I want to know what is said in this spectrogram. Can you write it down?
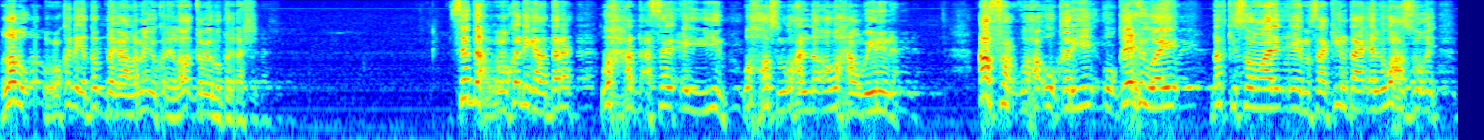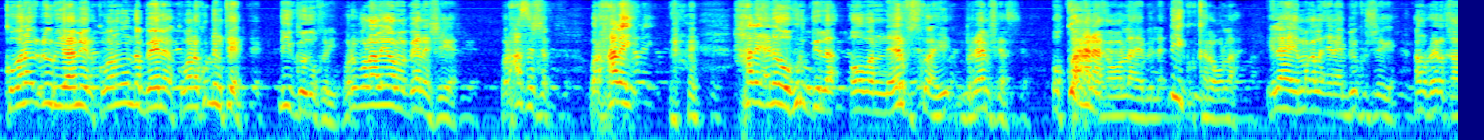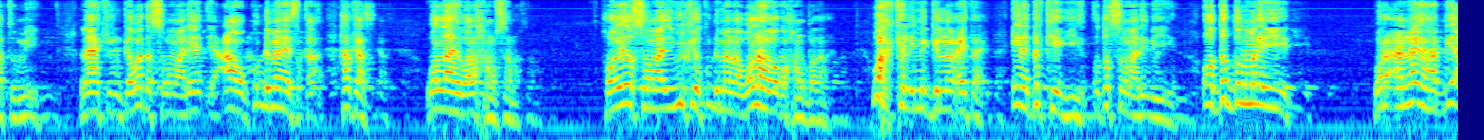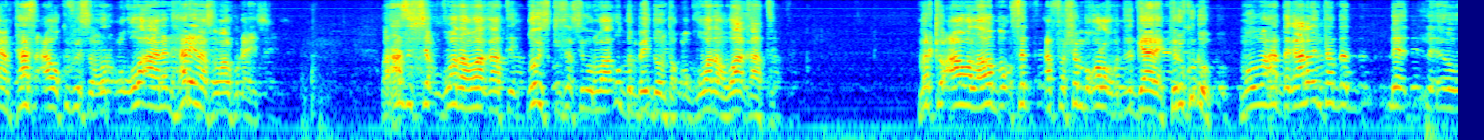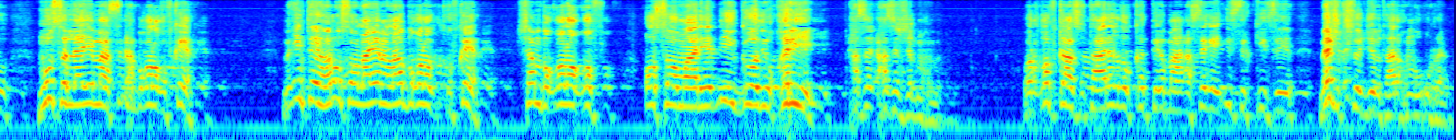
Labo wuxuu ka dhigay dad dagaalamay uu ka dhigay laba qabiiloo dagaasha saddex wuxuu ka dhigay haddana wax hadda asaga ay yihiin wax hoos lagu xalina oo waxaan weynina afar waxa uu qariyey uu qeexi waayey dadkii soomaaliyeed ee masaakiinta ee lagu xasuuqay kuwana u cuuryaameen kuwana u nabeeleen kuwana ku dhinteen dhiiggooda u qariyey. War walaalayaal ma beenan sheega. War xasan sheekh war xalay xalay anagoo hurdila ooba neerfis ku ahay barnaamijkaas oo ku xanaaqa wallahi billah dhiig kara wallahi ilaahay maqla inaan been ku sheegay anu reer qaato mi laakiin gabadha soomaaliyeed ee caawa ku dhimanaysa halkaas wallaahi waa la xanuunsana hooyada soomaaliyeed wiilkeeda ku dhimana wallahi waa ugu xanuun badana wax kale ima gelina waxay tahay. Inay dadkeegi yihiin oo dad soomaaliyeed ay yihiin oo dad dulman ay yihiin. War annaga haddii aan taas caawa ku fiirsan war cuqubo aanan haraynaa soomaali ku dhacaysa war xasan sheekh cuqubadan waa qaatay. Qoyskiisa asiguna waa u dambayn doonta cuqubadan waa qaatay. Markii caawa laba boqol sad afar shan boqol oo dad gaaray tiri ku dhow. Ma dagaalada inta muuse laayay maa saddex boqol oo qof ka yar. Ma intay hore u soo laayana laba boqol oo qof ka yar. Shan boqol oo qof oo soomaaliyeed dhiiggoodii qariyey xasan xasan sheekh maxamed war qofkaasu taariikhdu ka tiga maan asagay isirkiisa iyo meesha ka soo jeedo taarikh muu u reeb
